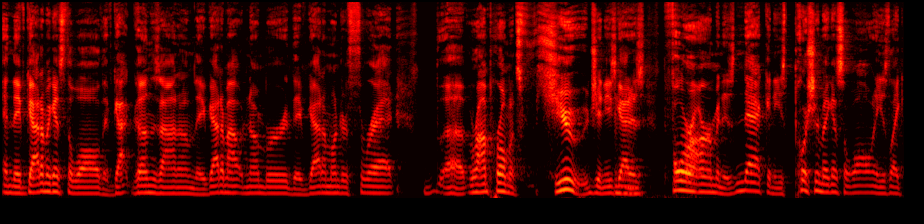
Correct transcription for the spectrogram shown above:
and they've got him against the wall, they've got guns on him, they've got him outnumbered, they've got him under threat. Uh, Ron Perlman's huge, and he's got his forearm and his neck, and he's pushing him against the wall, and he's like,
